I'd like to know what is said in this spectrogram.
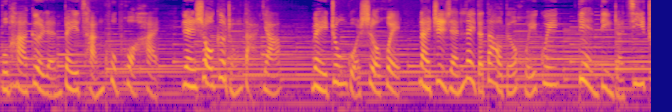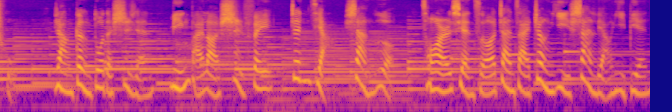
不怕个人被残酷迫害，忍受各种打压，为中国社会乃至人类的道德回归奠定着基础，让更多的世人明白了是非真假善恶。从而选择站在正义善良一边，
